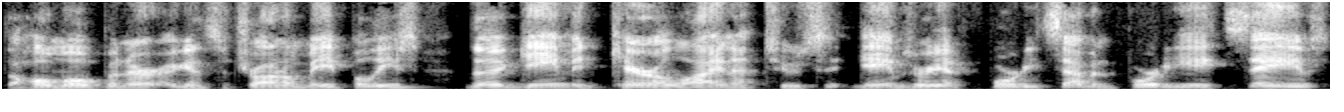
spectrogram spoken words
The home opener against the Toronto Maple Leafs, the game in Carolina, two games where he had 47, 48 saves.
